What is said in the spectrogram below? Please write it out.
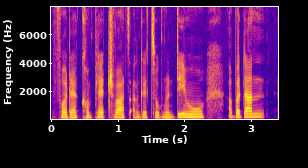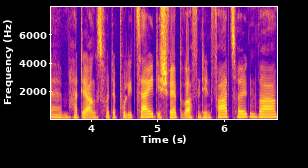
vor der komplett schwarz angezogenen Demo. Aber dann ähm, hat er Angst vor der Polizei, die schwer bewaffnet in Fahrzeugen war.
